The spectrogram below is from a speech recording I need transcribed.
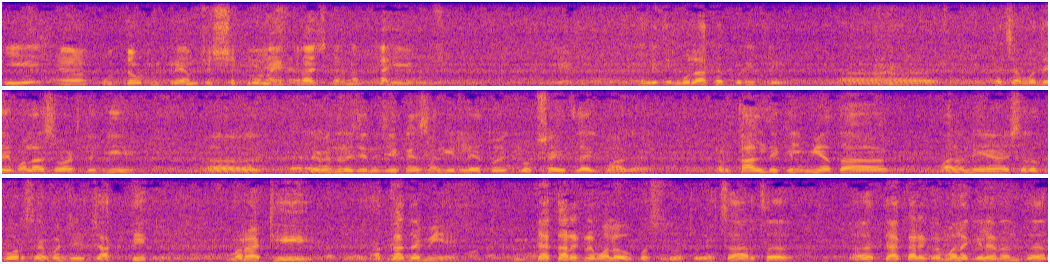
की उद्धव ठाकरे आमचे शत्रू नाहीत राजकारणात काहीही होऊ शकतं मी ती मुलाखत बघितली. त्याच्यामध्ये मला असं वाटतं की देवेंद्रजींनी जे काही सांगितलं आहे तो एक लोकशाहीतला एक भाग आहे. कारण काल देखील मी आता माननीय शरद पवार साहेबांची जागतिक मराठी अकादमी आहे. त्या कार्यक्रमाला उपस्थित होतो. याचा अर्थ त्या कार्यक्रमाला गेल्यानंतर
